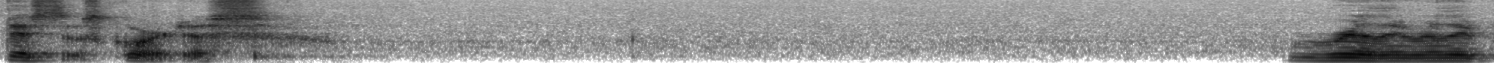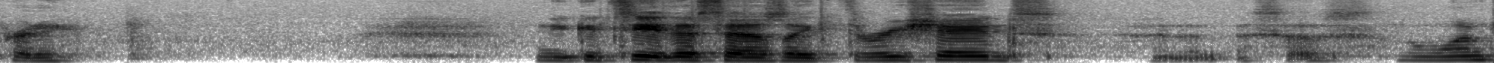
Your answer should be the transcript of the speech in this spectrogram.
This is gorgeous. Really, really pretty. And you can see this has like three shades, and then this is the one.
